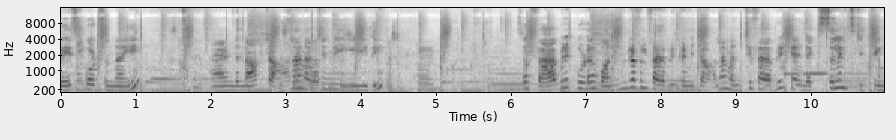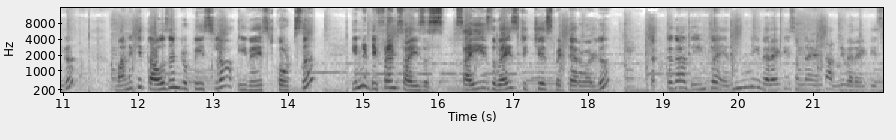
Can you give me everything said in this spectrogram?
వేస్ట్ కోట్స్ ఉన్నాయి. అండ్ నాకు చాలా నచ్చింది ఇది. సో ఫ్యాబ్రిక్ కూడా వండర్ఫుల్ ఫ్యాబ్రిక్ అండి. చాలా మంచి ఫ్యాబ్రిక్ అండ్ ఎక్సలెంట్ స్టిచ్చింగ్ మనకి థౌజండ్ రూపీస్లో ఈ waist coats in different sizes size wise stitch చేసి పెట్టారు వాళ్ళు. చక్కగా దీంట్లో ఎన్ని వెరైటీస్ ఉన్నాయంటే అన్ని varieties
